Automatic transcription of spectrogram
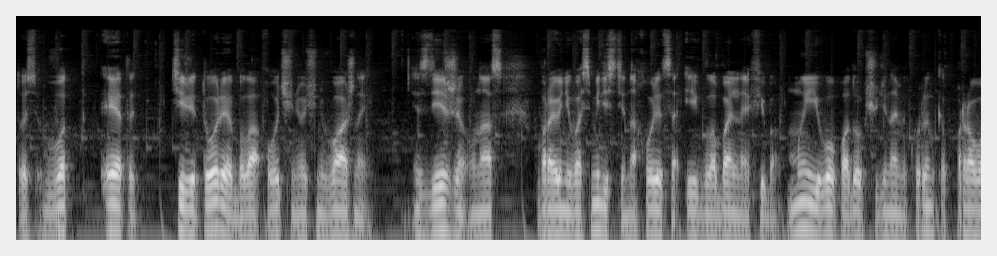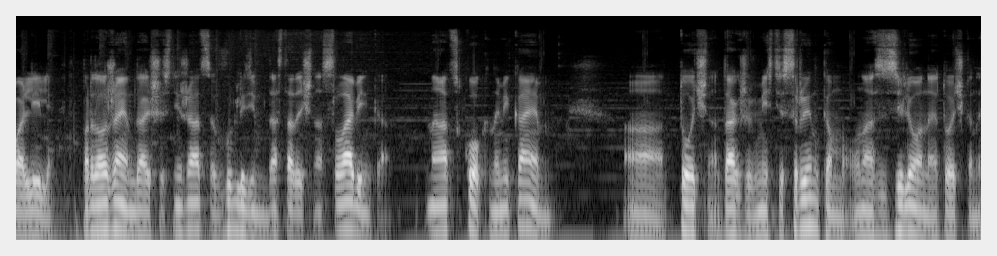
То есть вот эта территория была очень-очень важной. Здесь же у нас в районе 80 находится и глобальная FIBA. Мы его под общую динамику рынка провалили. Продолжаем дальше снижаться, выглядим достаточно слабенько. На отскок намекаем, а, точно также вместе с рынком у нас зеленая точка на,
